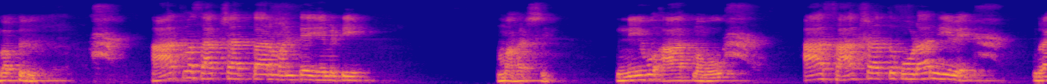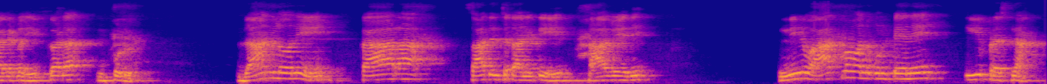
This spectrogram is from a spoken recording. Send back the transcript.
భక్తుడు ఆత్మ సాక్షాత్కారం అంటే ఏమిటి? మహర్షి నీవు ఆత్మవు. ఆ సాక్షాత్తు కూడా నీవే. బ్రగట ఇక్కడ ఇప్పుడు. దానిలోని కార సాధించడానికి తావేది? నీవు ఆత్మ అనుకుంటేనే ఈ ప్రశ్న.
